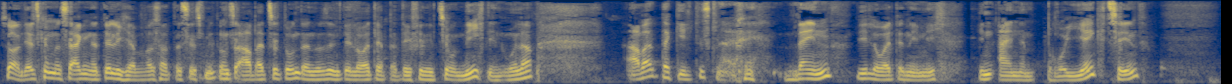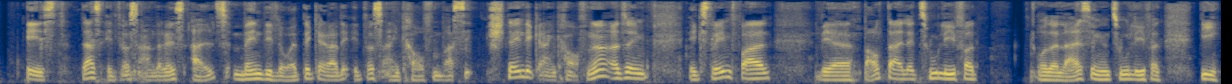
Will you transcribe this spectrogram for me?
So, und jetzt können wir sagen, natürlich, aber was hat das jetzt mit unserer Arbeit zu tun? Denn da sind die Leute per Definition nicht in Urlaub. Aber da gilt das Gleiche. Wenn die Leute nämlich in einem Projekt sind, ist das etwas anderes, als wenn die Leute gerade etwas einkaufen, was sie ständig einkaufen. Also im Extremfall, wer Bauteile zuliefert, oder Leistungen zuliefert, die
